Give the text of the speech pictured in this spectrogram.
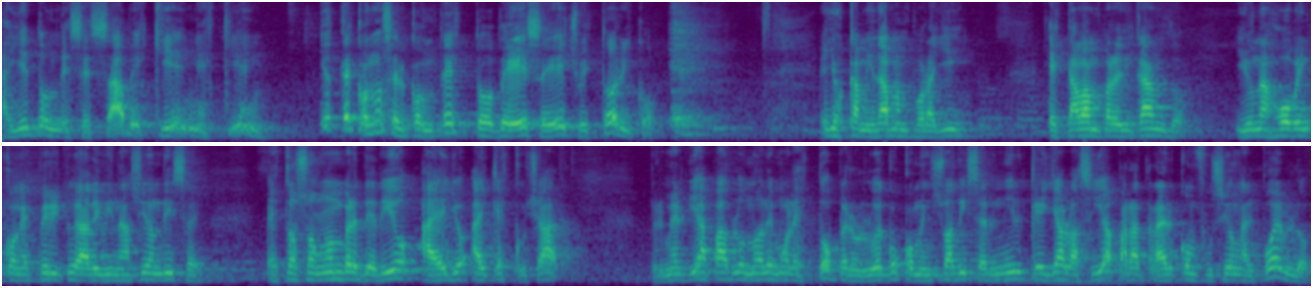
ahí es donde se sabe quién es quién. Y usted conoce el contexto de ese hecho histórico. Ellos caminaban por allí, estaban predicando, y una joven con espíritu de adivinación dice, estos son hombres de Dios, a ellos hay que escuchar. El primer día Pablo no le molestó, pero luego comenzó a discernir que ella lo hacía para traer confusión al pueblo.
